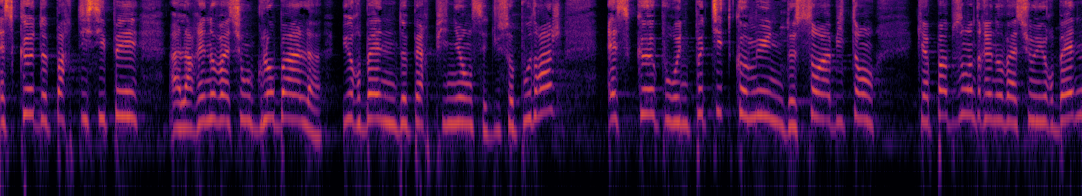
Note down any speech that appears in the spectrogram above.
Est-ce que de participer à la rénovation globale urbaine de Perpignan, c'est du saupoudrage? Est-ce que pour une petite commune de 100 habitants qui n'a pas besoin de rénovation urbaine,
